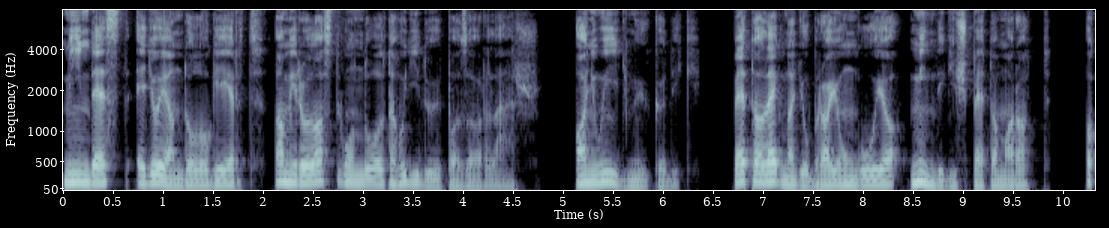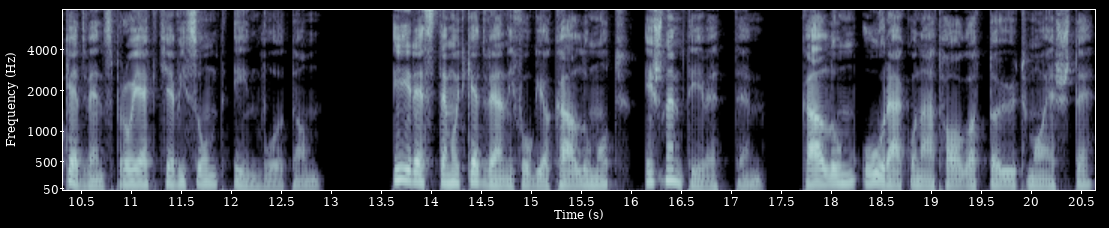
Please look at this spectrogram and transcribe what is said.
Mindezt egy olyan dologért, amiről azt gondolta, hogy időpazarlás. Anyu így működik. Peta legnagyobb rajongója mindig is Peta maradt, a kedvenc projektje viszont én voltam. Éreztem, hogy kedvelni fogja Kallumot, és nem tévedtem. Kallum órákon át hallgatta őt ma este,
